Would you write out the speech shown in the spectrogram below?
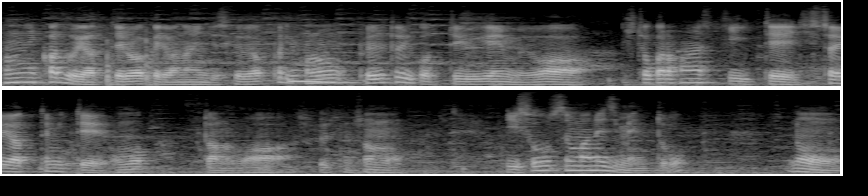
そんなに数をやってるわけではないんですけどやっぱりこのうん「プエルトリコ」っていうゲームは人から話聞いて実際やってみて思ったのはそうですねそのリソースマネジメントの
